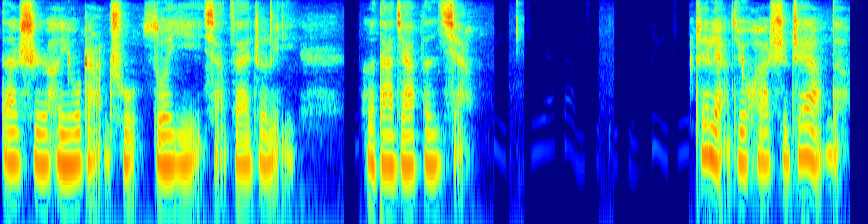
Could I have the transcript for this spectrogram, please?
但是很有感触，所以想在这里和大家分享。这两句话是这样的：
